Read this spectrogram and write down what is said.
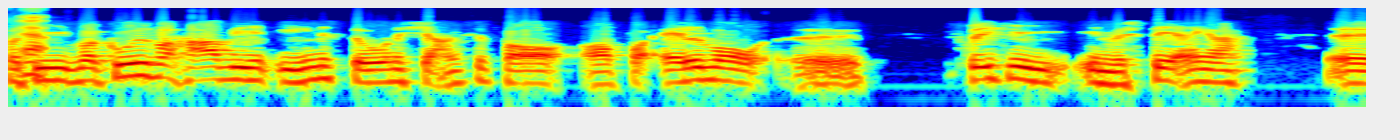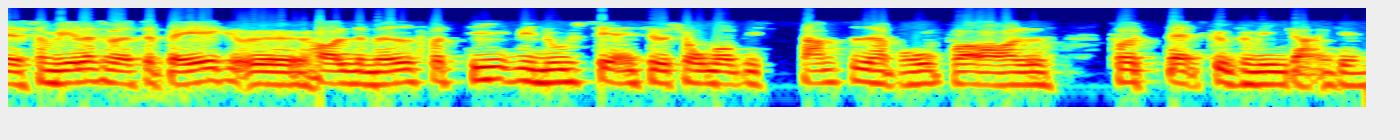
Fordi ja. hvor gud, hvor har vi en enestående chance for at for alvor øh, frigive investeringer øh, som vi ellers har været tilbageholdende med, fordi vi nu ser en situation, hvor vi samtidig har brug for at holde på dansk økonomi i gang igen.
